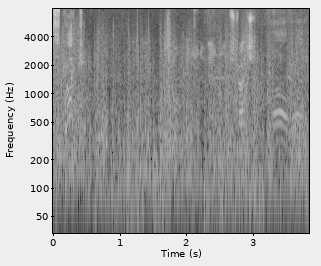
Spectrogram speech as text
Structure. Obstruction. Oh, right.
